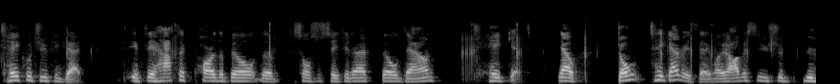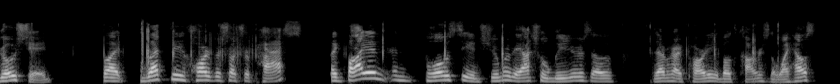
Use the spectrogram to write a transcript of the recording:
take what you can get. If they have to part the bill, the social safety net bill down, take it. Now, don't take everything. Like obviously you should negotiate, but let the hard infrastructure pass Like Biden and Pelosi and Schumer, the actual leaders of the Democratic Party, both Congress and the White House,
